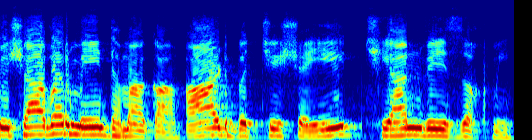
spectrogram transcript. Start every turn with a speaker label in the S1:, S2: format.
S1: पेशावर में धमाका। आठ बच्चे शहीद छियानवे जख्मी।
